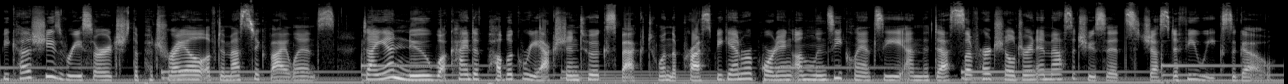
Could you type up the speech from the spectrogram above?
Because she's researched the portrayal of domestic violence, Dianne knew what kind of public reaction to expect when the press began reporting on Lindsay Clancy and the deaths of her children in Massachusetts just a few weeks ago.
